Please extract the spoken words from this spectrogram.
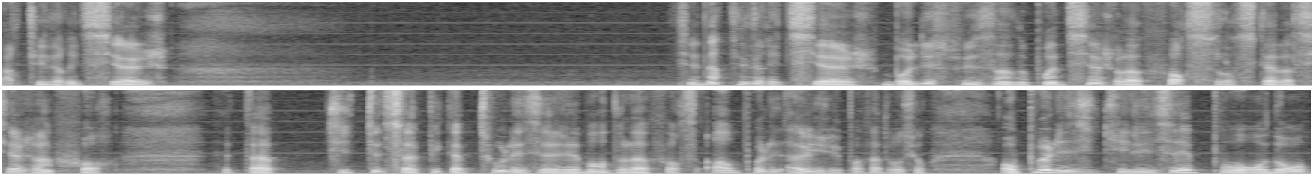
artillerie de siège. Une artillerie de siège. Bonus plus 1 de point de siège à la force lorsqu'elle assiège un fort. Cette aptitudes s'appliquent à tous les éléments de la force. Ah, on peut ah oui, j'ai pas fait attention. On peut les utiliser pour donc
